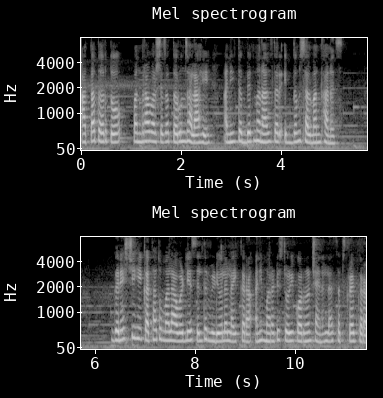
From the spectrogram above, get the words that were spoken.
आता तर तो पंधरा वर्षाचा तरुण झाला आहे आणि तब्येत म्हणाल तर एकदम सलमान खानच. गणेशची ही कथा तुम्हाला आवडली असेल तर व्हिडिओला लाईक करा आणि मराठी स्टोरी कॉर्नर चॅनलला सबस्क्राईब करा.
